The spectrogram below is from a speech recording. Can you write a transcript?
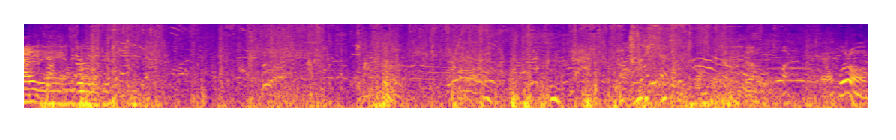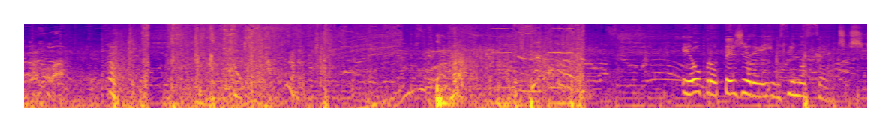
Ai, ai, um gordo por um, vamos lá. Eu protegerei os inocentes.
